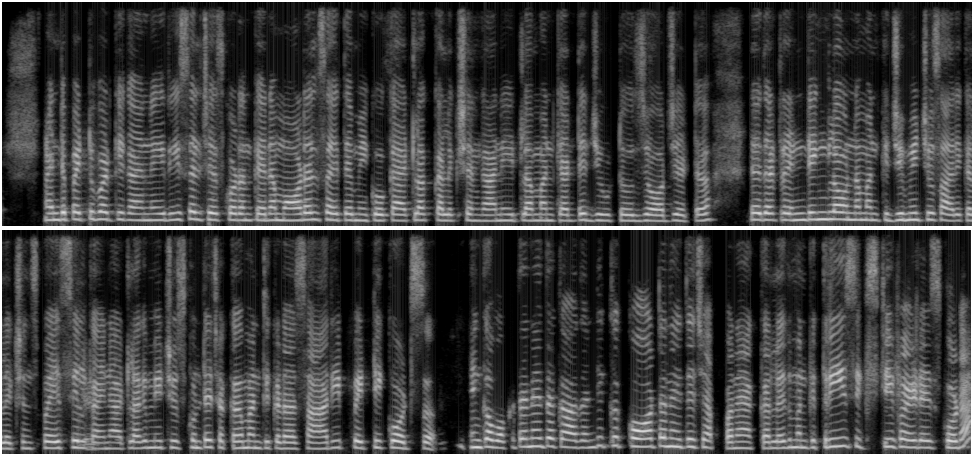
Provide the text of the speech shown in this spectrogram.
అండ్ పెట్టుబడికి కానీ, రీసేల్ చేసుకోవడానికైనా మోడల్స్ అయితే మీకు క్యాటలాగ్ కలెక్షన్ గానీ, ఇట్లా మనకి అంటే జూట్, జార్జెట్ లేదా ట్రెండింగ్లో ఉన్న మనకి జిమిచూ సారీ కలెక్షన్, స్పేస్ సిల్క్ అయినా అట్లాగే మీరు చూసుకుంటే చక్కగా మనకి ఇక్కడ సారీ పెట్టికోట్స్ ఇంకా ఒకటనైతే కాదండి. ఇంకా కాటన్ అయితే చెప్పనే అక్కర్లేదు. మనకి 365 డేస్ కూడా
